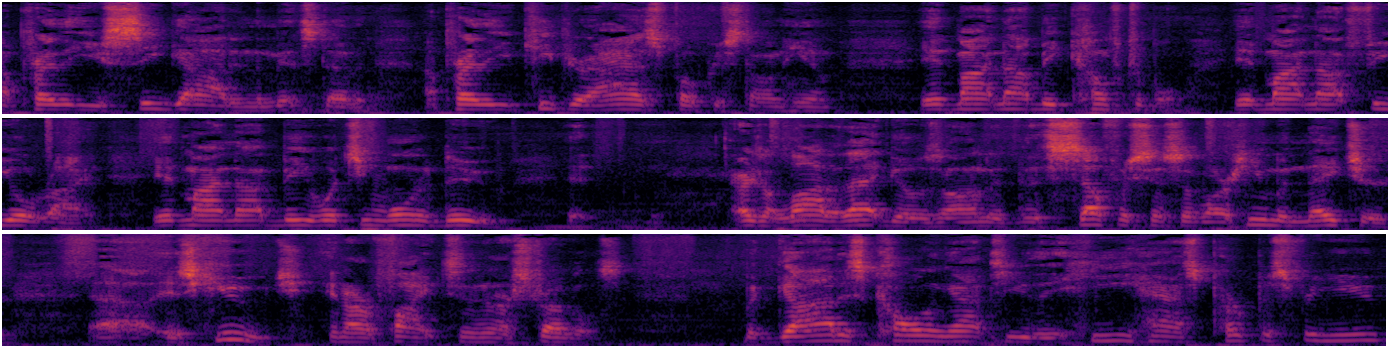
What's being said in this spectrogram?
I pray that you see God in the midst of it. I pray that you keep your eyes focused on Him. It might not be comfortable. It might not feel right. It might not be what you want to do. It, there's a lot of that goes on. The selfishness of our human nature uh, is huge in our fights and in our struggles. But God is calling out to you that He has purpose for you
